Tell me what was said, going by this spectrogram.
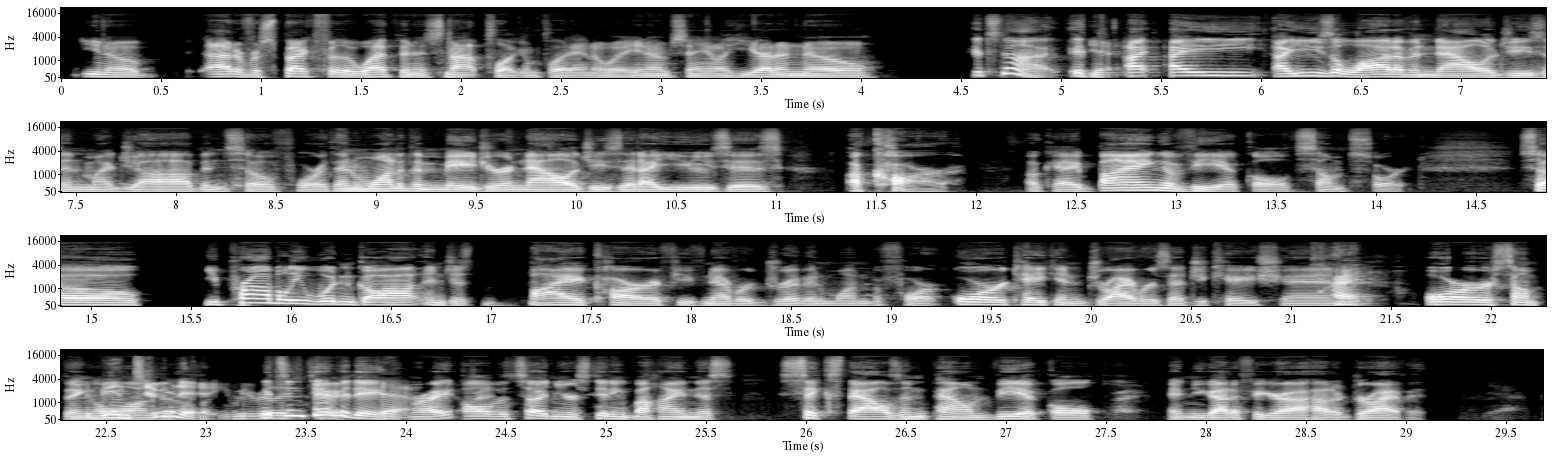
You know, out of respect for the weapon, it's not plug and play in a way. You know what I'm saying? Like you got to know. It's not. It, Yeah. I, I I use a lot of analogies in my job and so forth. And one of the major analogies that I use is a car. Okay, buying a vehicle of some sort. So you probably wouldn't go out and just buy a car if you've never driven one before, or taken driver's education, or something. It'd be intimidating. It's really scary. intimidating, Yeah. right? All of a sudden, you're sitting behind this six thousand pound vehicle, and you got to figure out how to drive it.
